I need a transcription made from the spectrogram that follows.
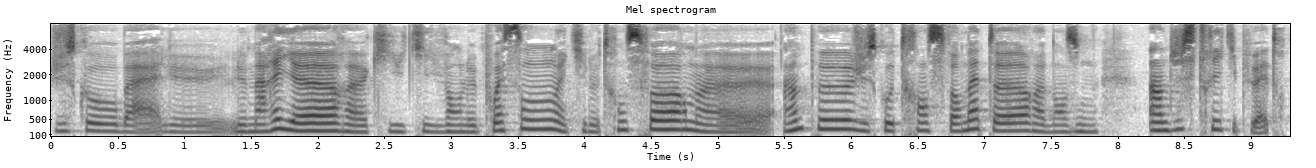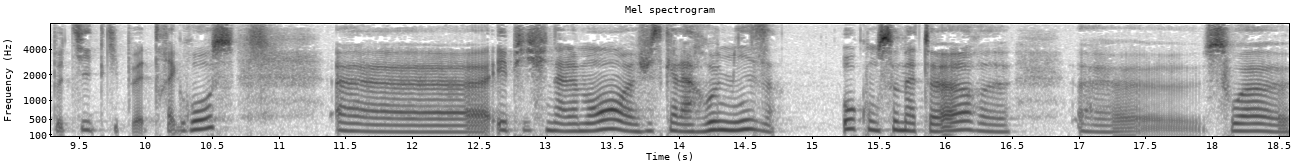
jusqu'au bah, le, le marailleur qui, qui, vend le poisson et qui le transforme un peu, jusqu'au transformateur dans une industrie qui peut être petite, qui peut être très grosse, et puis finalement jusqu'à la remise euh, euh, soit euh,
